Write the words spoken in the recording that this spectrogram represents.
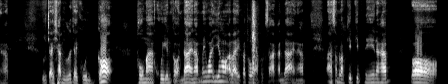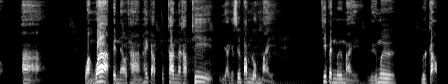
นะครับรู้ใจช่างรู้ใจคุณ ก็โทรมาคุยกันก่อนได้นะครับ ไม่ว่ายี่ห้ออะไรก็โทรมาปรึกษากันได้นะครับอ่าสำหรับคลิปคลิปนี้นะครับ ก็อ่า หวังว่าเป็นแนวทางให้กับทุกท่านนะครับ ที่อยากจะซื้อปั๊มลมใหม่ ที่เป็นมือใหม่ หรือมือมือเก่า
